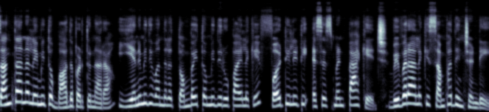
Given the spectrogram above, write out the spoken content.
సంతానలేమితో బాధపడుతున్నారా? ఎనిమిది వందల తొంభై తొమ్మిది రూపాయలకే ఫర్టిలిటీ అసెస్మెంట్ ప్యాకేజ్ వివరాలకి సంప్రదించండి.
